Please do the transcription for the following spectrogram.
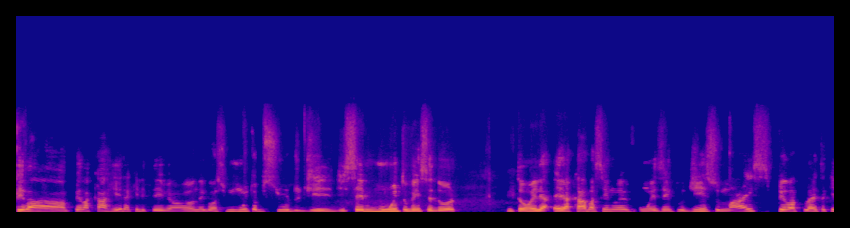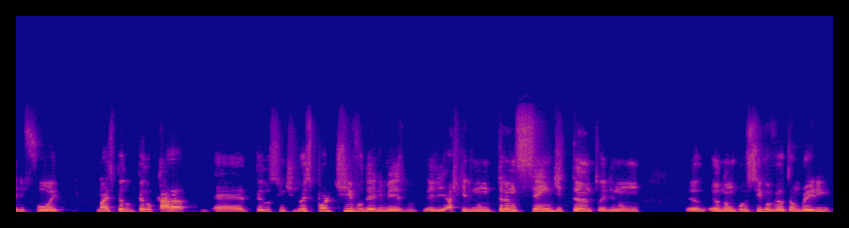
pela, pela carreira que ele teve, é um negócio muito absurdo de, de ser muito vencedor. Então, ele, ele acaba sendo um exemplo disso, mais pelo atleta que ele foi, mais pelo, pelo cara, é, pelo sentido esportivo dele mesmo. Ele Acho que ele não transcende tanto, ele não. Eu, eu não consigo ver o Tom Brady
